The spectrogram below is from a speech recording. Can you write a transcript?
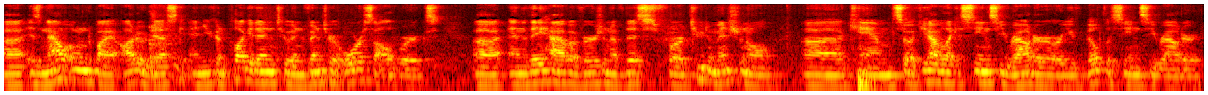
uh, is now owned by Autodesk and you can plug it into Inventor or SolidWorks uh, and they have a version of this for two-dimensional uh, CAM. So if you have like a CNC router or you've built a CNC router,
